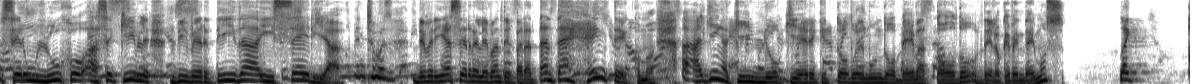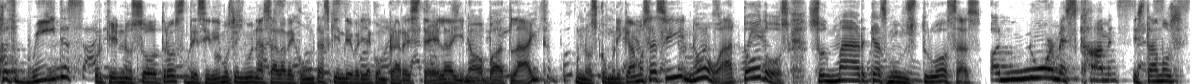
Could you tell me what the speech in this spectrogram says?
ser un lujo asequible, divertida y seria. Debería ser relevante para tanta gente como alguien aquí no quiere que todo el mundo beba todo de lo que vendemos. Porque nosotros decidimos en una sala de juntas quién debería comprar Stella y no Bud Light. ¿Nos comunicamos así? No, a todos. Son marcas monstruosas. Estamos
